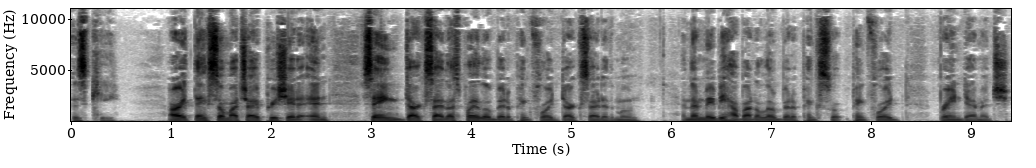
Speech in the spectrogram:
is key. All right, thanks so much. I appreciate it. And saying Dark Side, let's play a little bit of Pink Floyd, Dark Side of the Moon. And then maybe how about a little bit of Pink, Pink Floyd, Brain Damage.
